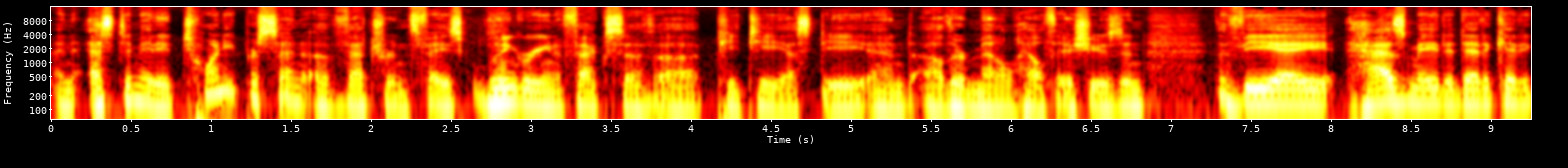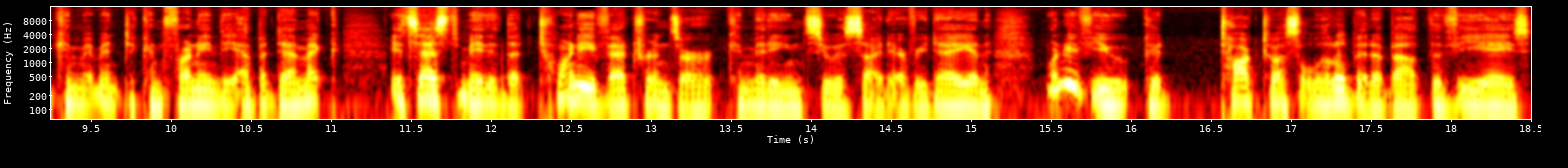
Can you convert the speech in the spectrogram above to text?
an estimated 20% of veterans face lingering effects of uh, PTSD and other mental health issues. And the VA has made a dedicated commitment to confronting the epidemic. It's estimated that 20 veterans are committing suicide every day. And I wonder if you could talk to us a little bit about the VA's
